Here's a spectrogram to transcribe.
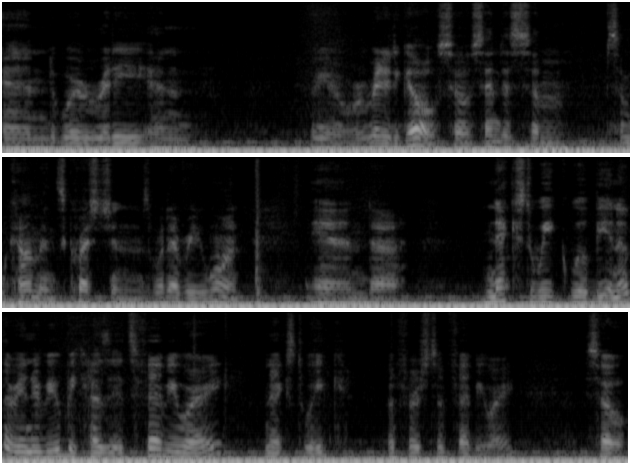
and we're ready and you know we're ready to go. So send us some some comments, questions, whatever you want. And uh, next week will be another interview because it's February next week, the first of February. So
